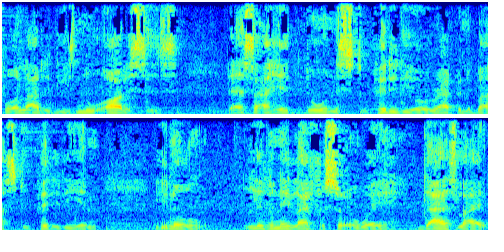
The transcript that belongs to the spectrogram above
for a lot of these new artists that's out here doing the stupidity or rapping about stupidity and you know living their life a certain way. Guys like,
